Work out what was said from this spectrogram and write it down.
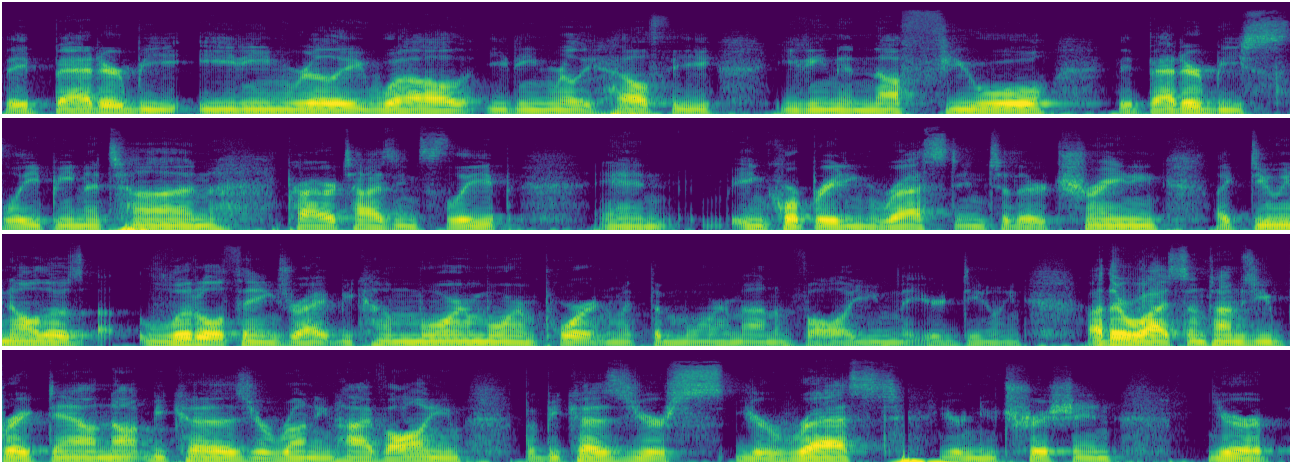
they better be eating really well, eating really healthy, eating enough fuel. They better be sleeping a ton, prioritizing sleep and incorporating rest into their training, like doing all those little things right become more and more important with the more amount of volume that you're doing. Otherwise, sometimes you break down not because you're running high volume, but because your your rest, your nutrition, your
